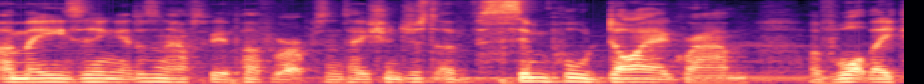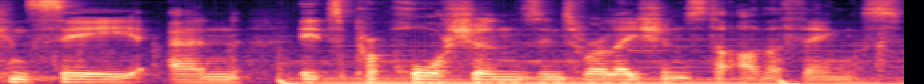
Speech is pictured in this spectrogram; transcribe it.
amazing. It doesn't have to be a perfect representation. Just a simple diagram of what they can see and its proportions into relations to other things.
